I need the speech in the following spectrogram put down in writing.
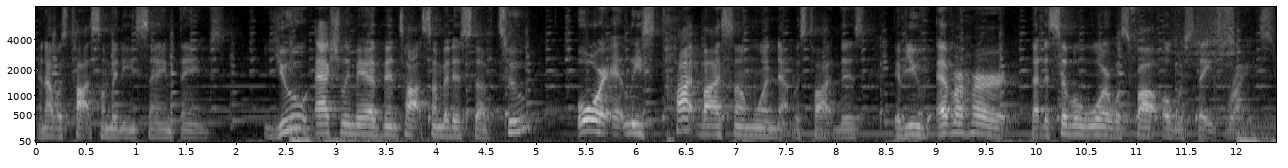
and I was taught some of these same things. You actually may have been taught some of this stuff too, or at least taught by someone that was taught this if you've ever heard that the Civil War was fought over states' rights.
